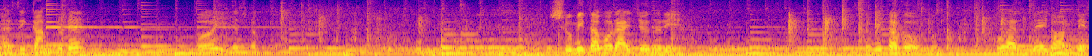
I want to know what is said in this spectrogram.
Has he come today? Boy, yes. Sumitavo Rai Choudhury. Sumitavo, who has made all this,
